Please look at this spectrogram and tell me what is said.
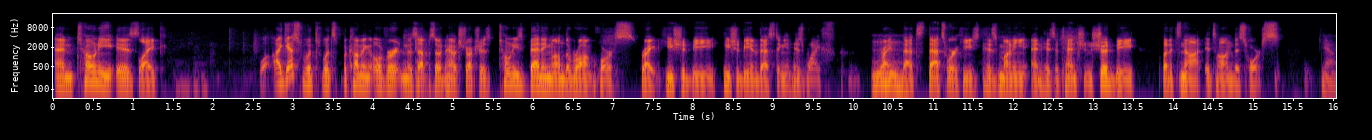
And Tony is like, well, I guess what's what's becoming overt in this episode and how it's structured is Tony's betting on the wrong horse. Right. He should be he should be investing in his wife. Right. Mm. That's that's where he's his money and his attention should be, but it's not. It's on this horse. Yeah.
